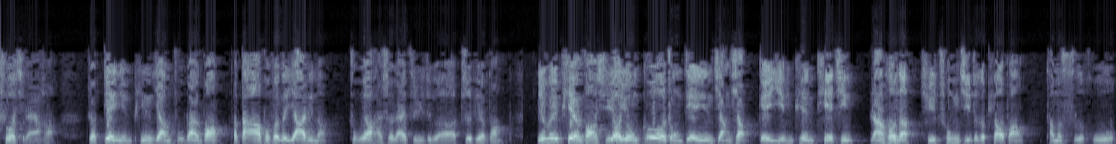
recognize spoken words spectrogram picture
说起来哈，这电影评奖主办方他大部分的压力呢，主要还是来自于这个制片方，因为片方需要用各种电影奖项给影片贴金，然后呢去冲击这个票房。他们似乎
